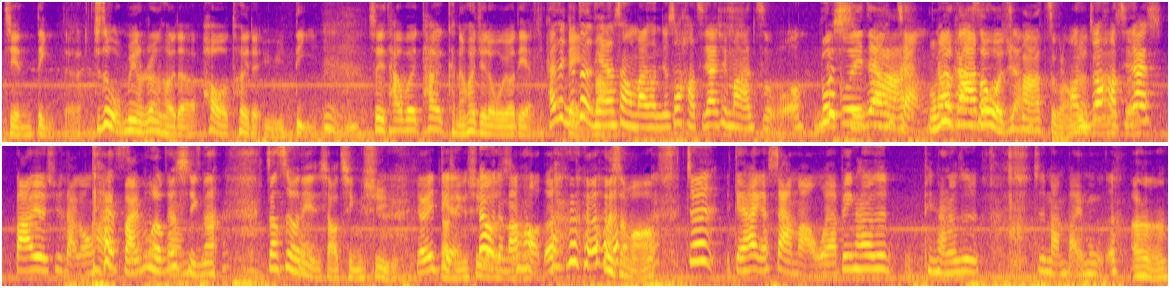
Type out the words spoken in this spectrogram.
坚定的，就是我没有任何的后退的余地。嗯，所以他会，他可能会觉得我有点，还是你就这几天上班的时候，你就说好期待去妈祖哦，不故意行啊这样讲。我没有跟他说我去妈祖了，哦，你说好期待八月去打工，太白目了，不行啊，这样是有点小情绪，有一点但我觉得蛮好的，为什么？就是给他一个下马威啊，毕竟他就是平常就是就是蛮白目的，嗯，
